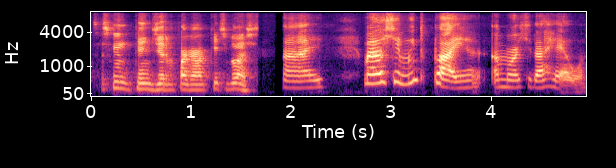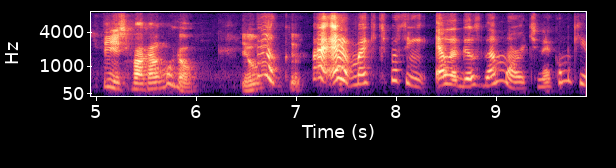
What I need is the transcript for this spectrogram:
Vocês que não tem dinheiro pra pagar a Kate Blanchett? Ai. Mas eu achei muito paia a morte da Hela. Tem gente que fala que ela não morreu. Eu, eu- Ah, é, mas que tipo assim, ela é deus da morte, né? Como que.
